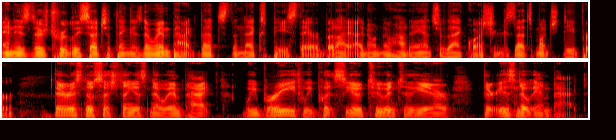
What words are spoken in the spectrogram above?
And is there truly such a thing as no impact? That's the next piece there, but I, I don't know how to answer that question because that's much deeper. There is no such thing as no impact. We breathe, we put CO2 into the air. There is no impact.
